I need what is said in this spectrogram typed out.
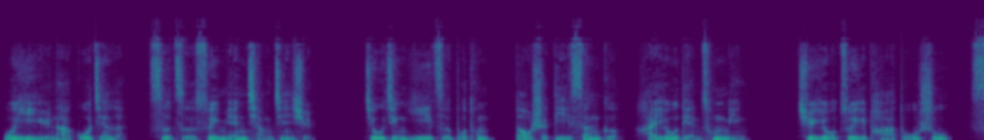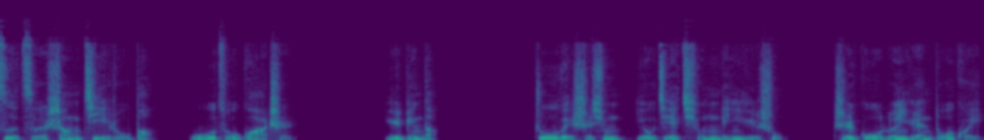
我已与那郭坚了。次子虽勉强进学，究竟一字不通。倒是第三个还有点聪明，却又最怕读书。四子上计如报，无足挂齿。于兵道。诸位师兄又皆琼林玉树，只顾轮圆夺魁，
